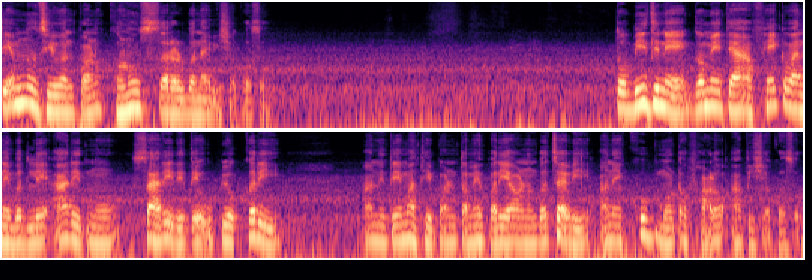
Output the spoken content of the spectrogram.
તેમનું જીવન પણ ઘણું સરળ બનાવી શકો છો. તો બીજને ગમે ત્યાં ફેંકવાને બદલે આ રીતનો સારી રીતે ઉપયોગ કરી અને તેમાંથી પણ તમે પર્યાવરણ બચાવી અને ખૂબ મોટો ફાળો આપી શકો છો.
